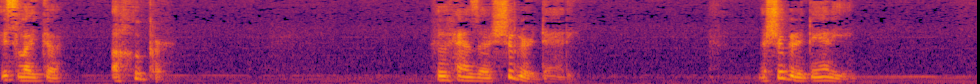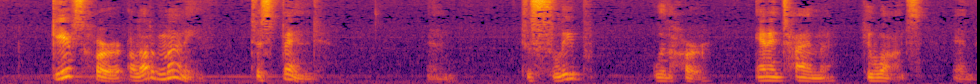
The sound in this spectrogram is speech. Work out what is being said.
It's like a, a hooker who has a sugar daddy. The sugar daddy gives her a lot of money to spend and to sleep with her anytime he wants. And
